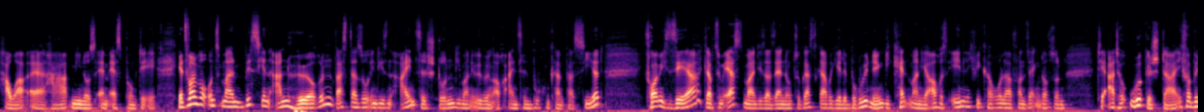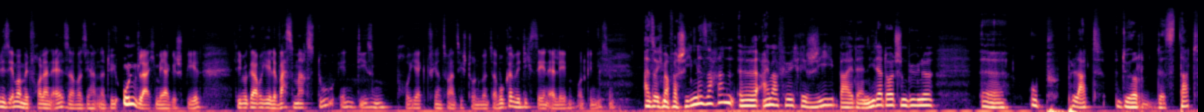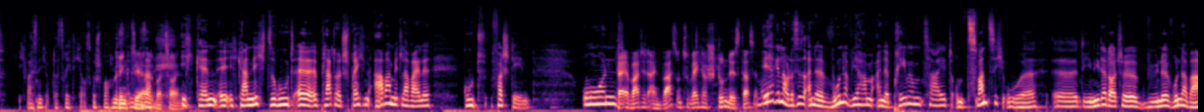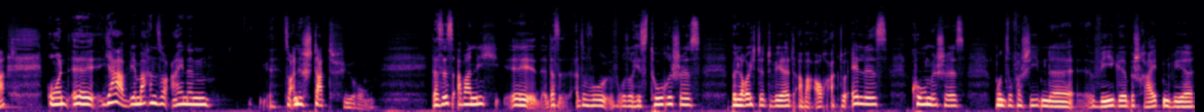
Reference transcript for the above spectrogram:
h-ms.de. Jetzt wollen wir uns mal ein bisschen anhören, was da so in diesen Einzelstunden, die man im Übrigen auch einzeln buchen kann, passiert. Ich freue mich sehr. Ich glaube, zum ersten Mal in dieser Sendung zu Gast Gabriele Brüning. Die kennt man ja auch, ist ähnlich wie Carola von Seckendorf, so ein Theater-Urgestein. Ich verbinde sie immer mit Fräulein Elsa, aber sie hat natürlich ungleich mehr gespielt. Liebe Gabriele, was machst du in diesem Projekt 24 Stunden Münster? Wo können wir dich sehen, erleben und genießen? Also ich mache verschiedene Sachen. Äh, einmal führe ich Regie bei der Niederdeutschen Bühne äh, Up Platt Dür de Stadt. Ich weiß nicht, ob das richtig ausgesprochen Klingt ist. sehr gesagt. überzeugend. Ich, kenn, äh, ich kann nicht so gut äh, Plattdeutsch sprechen, aber mittlerweile gut verstehen. Und Da erwartet ein was und zu welcher Stunde ist das immer? ja, genau, das ist eine Wunder. Wir haben eine Premiumzeit um 20 Uhr, äh, die Niederdeutsche Bühne, wunderbar. Und äh, ja, wir machen so einen, so eine Stadtführung. Das ist aber nicht, äh, das, also wo, wo so Historisches beleuchtet wird, aber auch Aktuelles, Komisches und so verschiedene Wege beschreiten wir,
